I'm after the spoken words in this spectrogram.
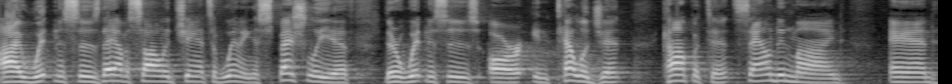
eyewitnesses, they have a solid chance of winning, especially if their witnesses are intelligent, competent, sound in mind, and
